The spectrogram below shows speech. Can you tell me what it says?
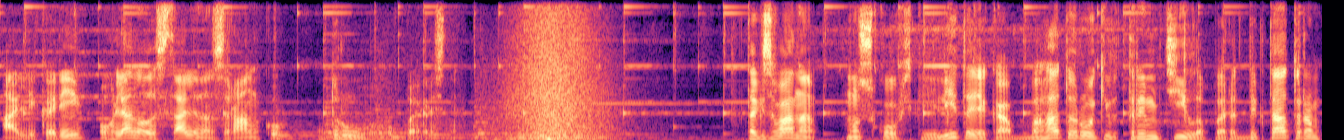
а лікарі оглянули Сталіна зранку 2 березня. Так звана московська еліта, яка багато років тремтіла перед диктатором,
